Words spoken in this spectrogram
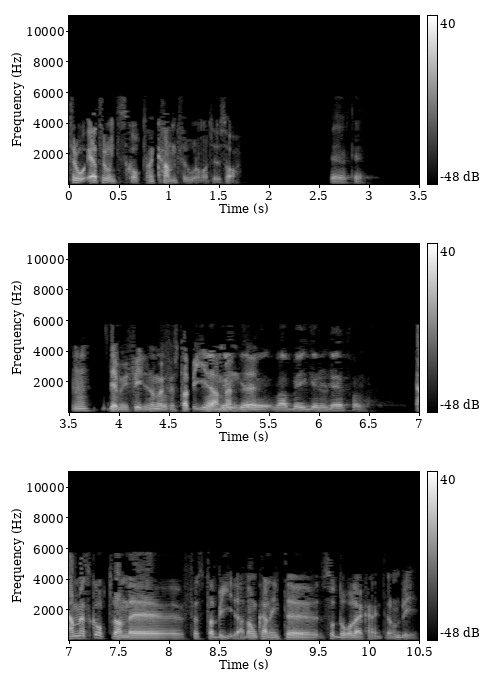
Tror, jag tror inte Skottland kan förlora mot USA. Okej, okej. Mm, det är min feeling, de är för stabila Vad men, du, vad bygger du det för? ja men Skottland är för stabila. De kan inte, så dåliga kan inte de bli.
